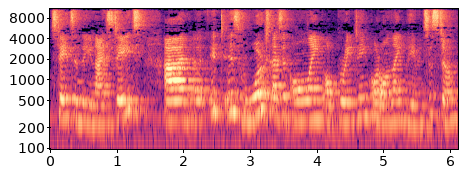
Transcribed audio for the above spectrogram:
states in the United States and uh, it is works as an online operating or online payment system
